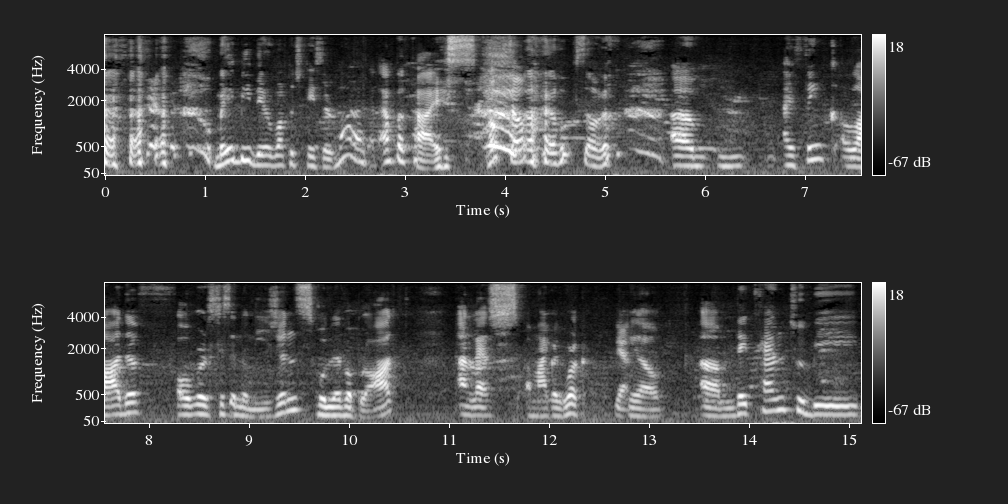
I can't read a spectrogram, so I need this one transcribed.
maybe they want to change their mind and empathize. Hope so. I hope so. Um, I think a lot of overseas Indonesians who live abroad, unless a migrant worker, Yeah. you know, um, they tend to be,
